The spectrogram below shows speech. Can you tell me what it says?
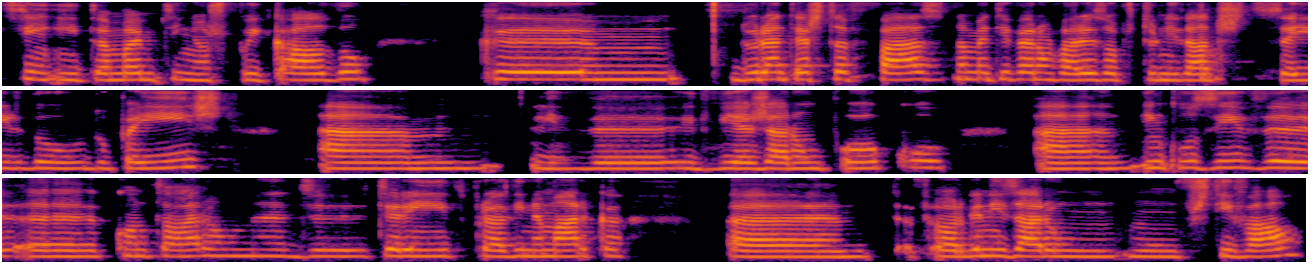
Sim, e também me tinham explicado que hum, durante esta fase também tiveram várias oportunidades de sair do, do país um, e, de, e, de, viajar um pouco. Uh, inclusive uh, contaram-me de terem ido para a Dinamarca uh, organizar um, um, festival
